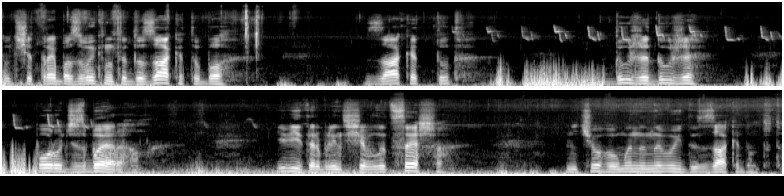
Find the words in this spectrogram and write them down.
Тут ще треба звикнути до закиту, бо закид тут дуже-дуже поруч з берегом. І вітер, блін, ще в лице, що нічого у мене не вийде з закидом тут.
